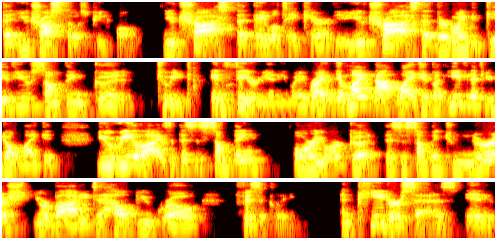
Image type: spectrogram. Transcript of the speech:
that you trust those people you trust that they will take care of you. You trust that they're going to give you something good to eat, in theory, anyway, right? You might not like it, but even if you don't like it, you realize that this is something for your good. This is something to nourish your body to help you grow physically. And Peter says in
